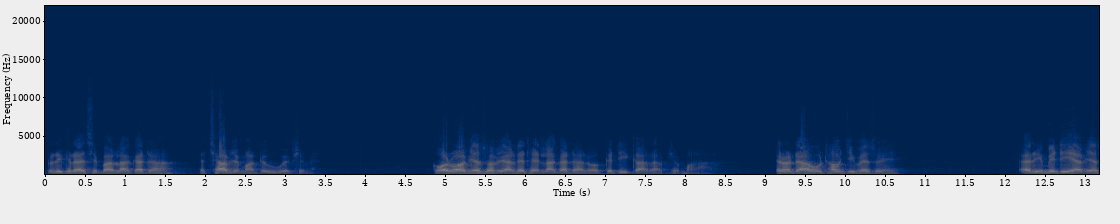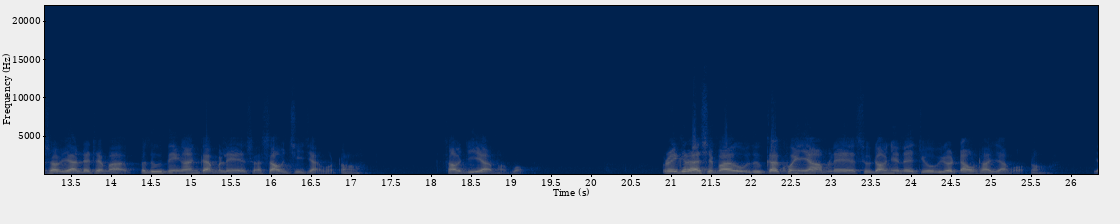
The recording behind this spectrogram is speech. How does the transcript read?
ပရိက္ခရရှိပါလာကတ္တာအခြားပြမတူပဲဖြစ်မယ်ကောရောမြတ်စွာဘုရားလက်ထက်လာကတ္တာတော့ဂတိကာရပြမအဲ့တော့ဒါကိုထောက်ကြည့်မယ်ဆိုရင်အရိမတိယမြတ်စွာဘုရားလက်ထက်မှာဘသူသင်္ကန်းကတ်မလဲဆိုတာစောင့်ကြည့်ကြပါတော့ စောင့်ကြည့်ရမှာပေါ့ပရိက္ခရာရှိပါးကိုဘသူကတ်ခွင့်ရမလဲဆူတောင်းခြင်းနဲ့ကြိုပြီးတော့တောင်းထားကြပေါ့နော်ရ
